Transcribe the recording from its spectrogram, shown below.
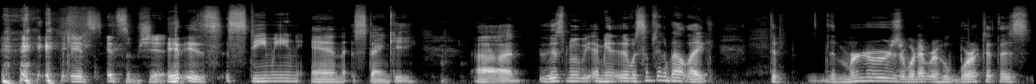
it's it's some shit. it is steaming and stanky. Uh, this movie, I mean, it was something about like the the murderers or whatever who worked at this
